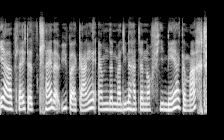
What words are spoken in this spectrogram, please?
Ja, vielleicht als kleiner Übergang, ähm, denn Marlene hat ja noch viel mehr gemacht.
